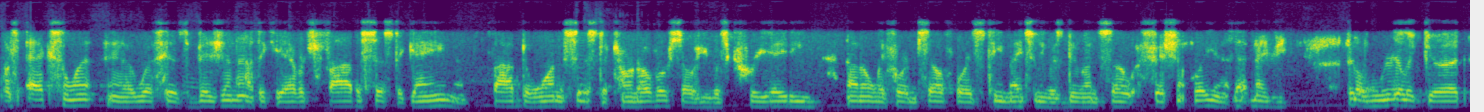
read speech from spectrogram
was excellent uh, with his vision. I think he averaged five assists a game and five to one assist to turnover. So he was creating not only for himself, for his teammates, and he was doing so efficiently. And that made me feel really good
